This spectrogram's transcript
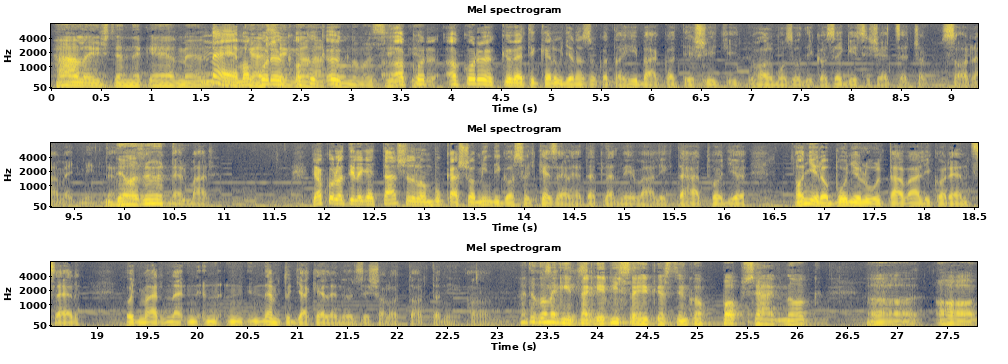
hála Istennek elment. Nem, akkor ők, akkor, ők, akkor, akkor ők követik el ugyanazokat a hibákat, és így, így halmozódik az egész, és egyszer csak szarrá megy minden. De az öt... Mert már Gyakorlatilag egy társadalom bukása mindig az, hogy kezelhetetlenné válik. Tehát, hogy annyira bonyolultá válik a rendszer, hogy már ne, ne, nem tudják ellenőrzés alatt tartani. A, hát akkor megint meg visszaérkeztünk a papságnak a, a, a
